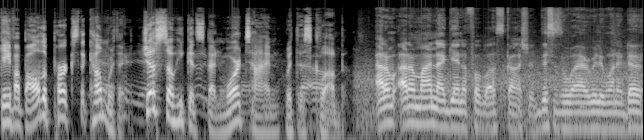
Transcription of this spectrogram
gave up all the perks that come with it, just so he could spend more time with this club. I don't, I don't mind not getting a football scholarship. This is what I really want to do.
